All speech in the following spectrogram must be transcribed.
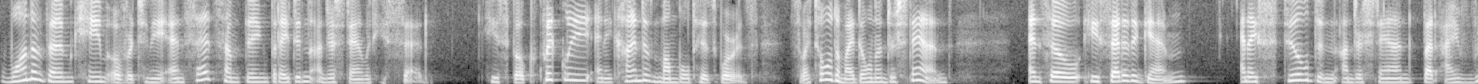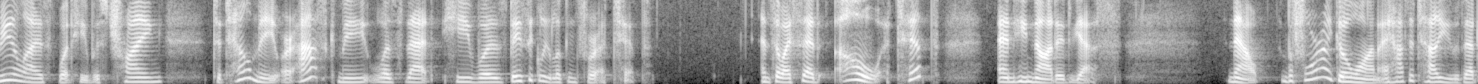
one of them came over to me and said something, but I didn't understand what he said. He spoke quickly and he kind of mumbled his words. So I told him I don't understand. And so he said it again, and I still didn't understand, but I realized what he was trying to tell me or ask me was that he was basically looking for a tip. And so I said, Oh, a tip? And he nodded yes. Now, before I go on, I have to tell you that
